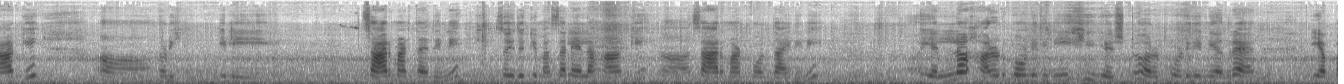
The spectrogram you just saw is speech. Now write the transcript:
ಹಾಕಿ ನೋಡಿ, ಇಲ್ಲಿ ಸಾರು ಮಾಡ್ತಾ ಇದ್ದೀನಿ. ಸೊ ಇದಕ್ಕೆ ಮಸಾಲೆ ಎಲ್ಲ ಹಾಕಿ ಸಾರು ಮಾಡ್ಕೊಳ್ತಾ ಇದ್ದೀನಿ. ಎಲ್ಲ ಹರಡ್ಕೊಂಡಿದ್ದೀನಿ. ಎಷ್ಟು ಹರಡ್ಕೊಂಡಿದ್ದೀನಿ ಅಂದರೆ, ಯಪ್ಪ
